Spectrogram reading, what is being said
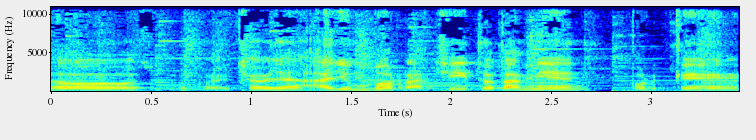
42, grupo de cholla. Hay un borrachito también, porque...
